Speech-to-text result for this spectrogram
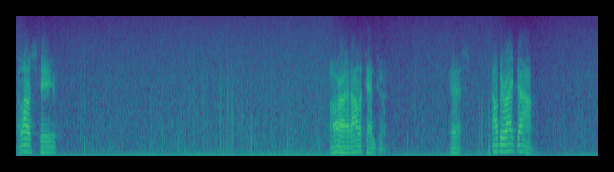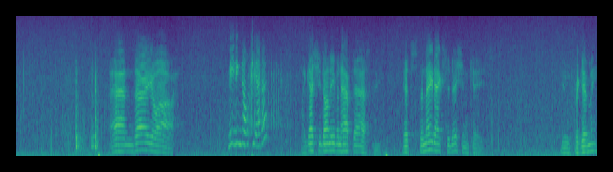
Hello, Steve. All right, I'll attend to it. Yes. I'll be right down. And there you are. Meaning no theater? I guess you don't even have to ask me. It's the Nate extradition case. You forgive me?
